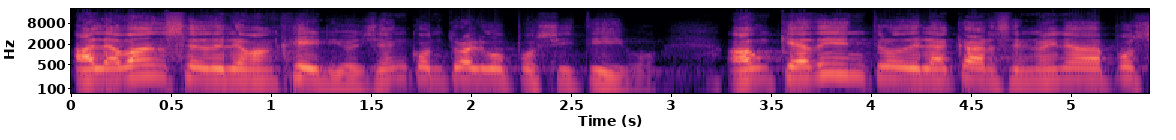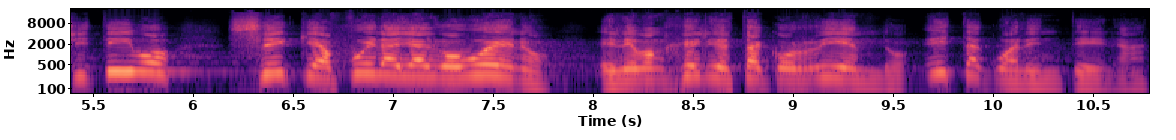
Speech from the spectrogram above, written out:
al avance del Evangelio. Ya encontró algo positivo. Aunque adentro de la cárcel no hay nada positivo, sé que afuera hay algo bueno. El Evangelio está corriendo. Esta cuarentena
